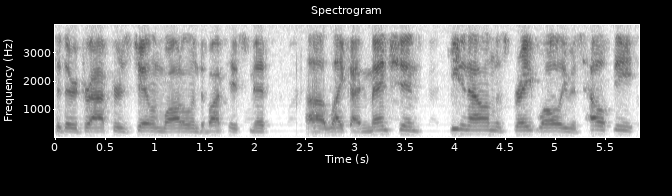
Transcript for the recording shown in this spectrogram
to their drafters, Jaylen Waddle and DeVonta Smith, uh, like I mentioned. Keenan Allen was great while he was healthy,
